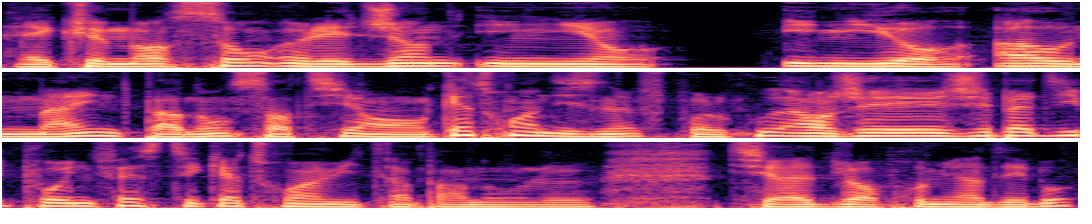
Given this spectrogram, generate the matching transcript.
avec le morceau A Legend in Your In Your Own Mind, pardon, sorti en 99 pour le coup. Alors j'ai j'ai pas dit pour Infest, c'était 88, hein, pardon, le tiré de leur première démo.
